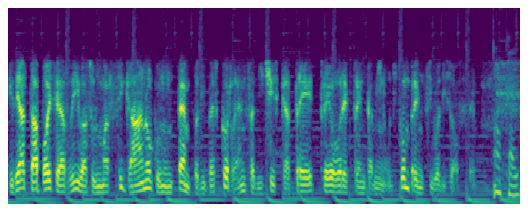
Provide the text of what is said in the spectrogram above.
in realtà poi si arriva sul Marsicano con un tempo di percorrenza di circa 3, 3 ore e 30 minuti, comprensivo di soste. Okay.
